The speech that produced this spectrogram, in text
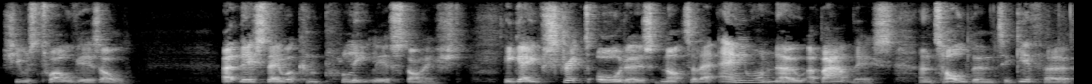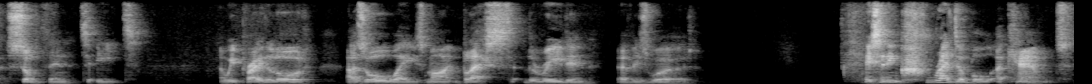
She was 12 years old. At this, they were completely astonished. He gave strict orders not to let anyone know about this and told them to give her something to eat. And we pray the Lord, as always, might bless the reading of his word. It's an incredible account.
